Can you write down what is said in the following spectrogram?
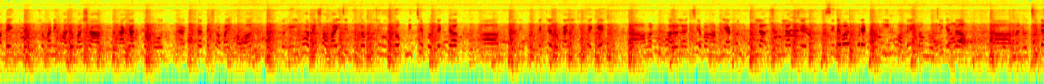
আবেগ দুর্গাপুজো মানে ভালোবাসা, একাত্মবোধ, একসাথে সবাই হওয়া। তো এইভাবে সবাই যে দুর্গাপুজোর উদ্যোগ নিচ্ছে প্রত্যেকটা মানে প্রত্যেকটা লোকালিটি থেকে আমার খুব ভালো লাগছে এবং আমি এখন শুনলাম শুনলাম যে সিনেমার উপর একটা থিম হবে এবং নচিকেতা মানে নচিতা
